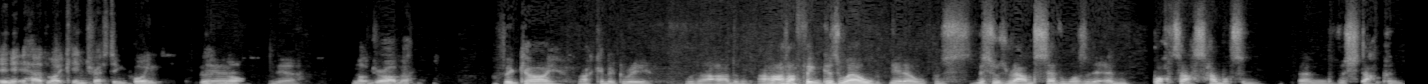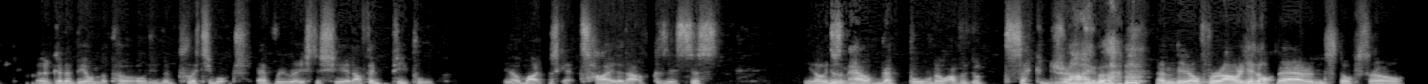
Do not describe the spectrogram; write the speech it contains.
in it. It had like interesting points, but Yeah. not yeah. not drama. I think I I can agree with that, Adam. I, I think as well, you know, was, this was round seven, wasn't it? And Bottas, Hamilton, and Verstappen are going to be on the podium in pretty much every race this year. And I think people, you know, might just get tired of that because it's just, you know, it doesn't help Red Bull don't have a good second driver, and you know Ferrari are not there and stuff. So,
